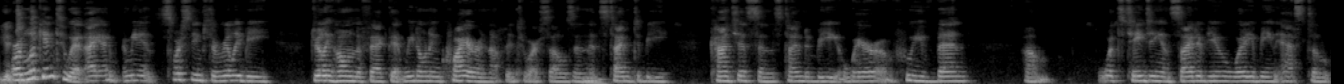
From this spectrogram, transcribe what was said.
yeah, Or to- look into it. I I, mean it sort of seems to really be drilling home the fact that we don't inquire enough into ourselves and Mm. it's time to be conscious and it's time to be aware of who you've been, um, what's changing inside of you, what are you being asked to,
